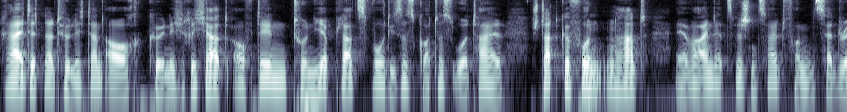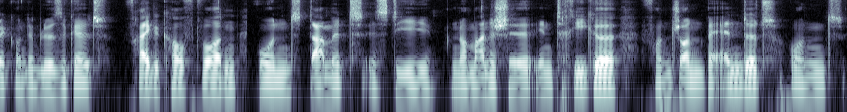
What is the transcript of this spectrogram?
reitet natürlich dann auch König Richard auf den Turnierplatz, wo dieses Gottesurteil stattgefunden hat. Er war in der Zwischenzeit von Cedric und dem Lösegeld freigekauft worden und damit ist die normannische Intrige von John beendet und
